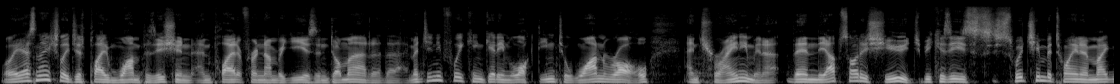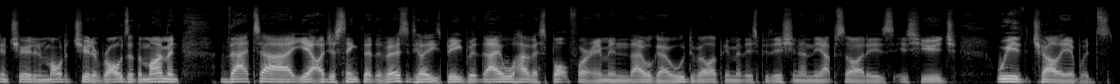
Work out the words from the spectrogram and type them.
"Well, he hasn't actually just played one position and played it for a number of years and dominated that. Imagine if we can get him locked into one role and train him in it. Then the upside is huge because he's switching between a magnitude and multitude of roles at the moment. That uh, yeah, I just think that the versatility is big, but they will have a spot for him and they will go, "We'll develop him at this position," and the upside is is huge with Charlie Edwards.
